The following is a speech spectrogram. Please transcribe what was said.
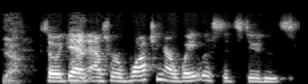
Yeah. so again, Right. as we're watching our waitlisted students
